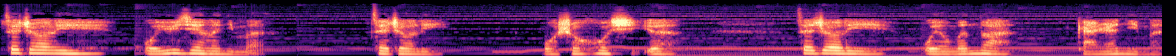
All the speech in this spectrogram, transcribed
在这里，我遇见了你们；在这里，我收获喜悦；在这里，我用温暖感染你们。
